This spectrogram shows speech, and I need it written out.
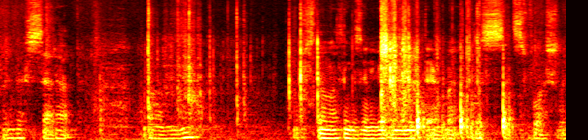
for this setup. Um, still nothing is gonna get underneath there, but this sits flushly.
